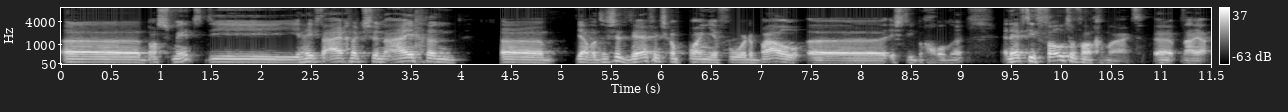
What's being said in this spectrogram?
eh, Bas Smit, die heeft eigenlijk zijn eigen, eh, ja, wat is het, wervingscampagne voor de bouw eh, is die begonnen. En heeft hij een foto van gemaakt. Nou ja,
